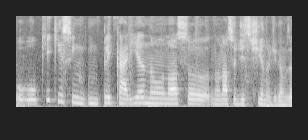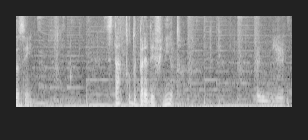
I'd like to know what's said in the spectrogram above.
O, o que que isso implicaria no nosso, no nosso destino, digamos assim? Está tudo pré-definido? Entendi.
